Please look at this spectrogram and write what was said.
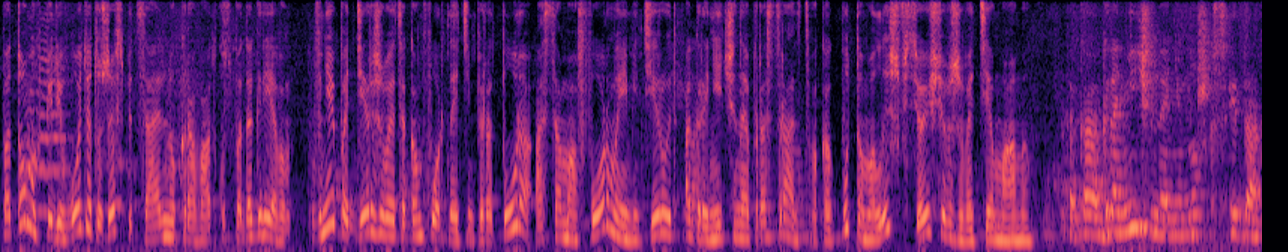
Потом их переводят уже в специальную кроватку с подогревом. В ней поддерживается комфортная температура, а сама форма имитирует ограниченное пространство, как будто малыш все еще в животе мамы такая ограниченная немножко среда.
